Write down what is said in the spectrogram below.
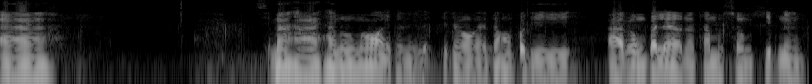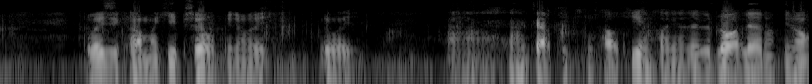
อ่าสิมาหาท่านลุงน้อยเพิ่นนี่แหละพี่น้องไอ้เนาะพอดีอ่าลงไปแล้วนะทำบุญส้มคลิปหนึ่งก็เลยสิข่าวมาคลิปสองพี่น้องไอ้โดยอ่าหลังจากกินข้าวเที่ยงเขาเนี่ยได้เรียบร้อยแล้วเนาะพี่น้อง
